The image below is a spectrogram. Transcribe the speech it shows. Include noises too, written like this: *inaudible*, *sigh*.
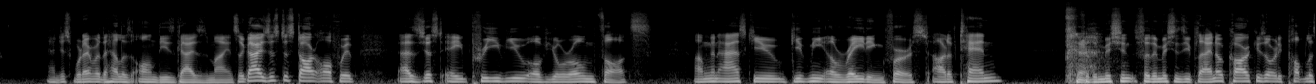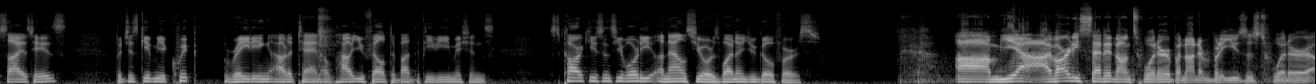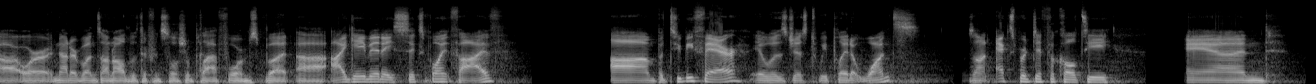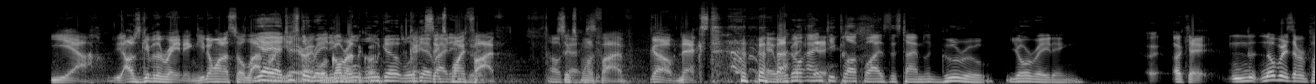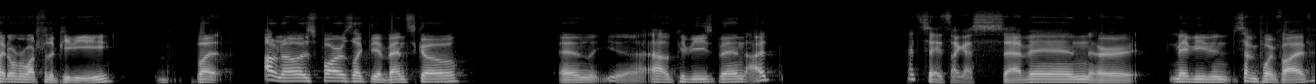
and just whatever the hell is on these guys' minds. So, guys, just to start off with, as just a preview of your own thoughts, I'm gonna ask you give me a rating first out of ten *laughs* for the missions for the missions you play. I know KarQ's already publicized his, but just give me a quick rating out of ten of how you felt about the PvE missions. KarQ, since you've already announced yours, why don't you go first? Um, yeah, I've already said it on Twitter, but not everybody uses Twitter, uh, or not everyone's on all the different social platforms. But uh, I gave it a 6.5. Um, but to be fair, it was just we played it once. It was on expert difficulty, and yeah, I'll just give it a rating. You don't want us to elaborate. yeah, yet, just the right? rating. We'll go around We'll- the we'll corner. we'll okay, get right into it. 6.5. Okay. 6.5. Go next. *laughs* Okay, we'll go *laughs* anti-clockwise this time. Guru, your rating. Uh, Okay, N- nobody's ever played Overwatch for the PVE, but I don't know. As far as like the events go, and you know how the PVE's been, I'd I'd say it's like a seven or maybe even seven point five.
